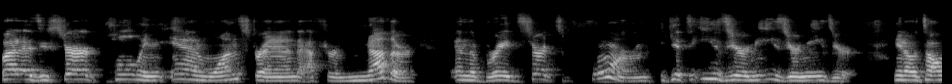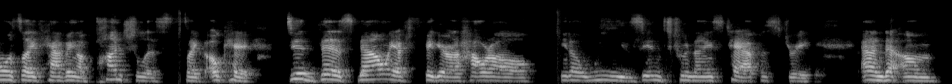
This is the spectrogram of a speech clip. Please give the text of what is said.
But as you start pulling in one strand after another and the braid starts to form it gets easier and easier and easier. You know it's almost like having a punch list. It's like okay did this. Now we have to figure out how it all you know weaves into a nice tapestry. And um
